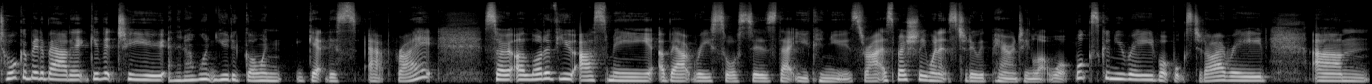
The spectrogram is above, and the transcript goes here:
talk a bit about it, give it to you, and then I want you to go and get this app, right? So, a lot of you ask me about resources that you can use, right? Especially when it's to do with parenting, like what books can you read? What books did I read? Um,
